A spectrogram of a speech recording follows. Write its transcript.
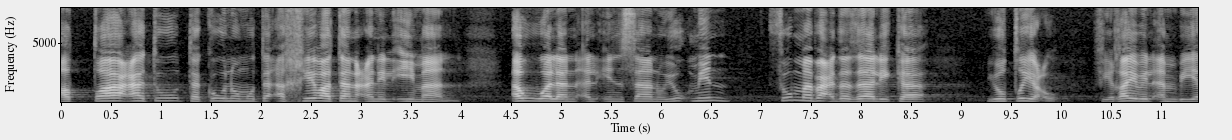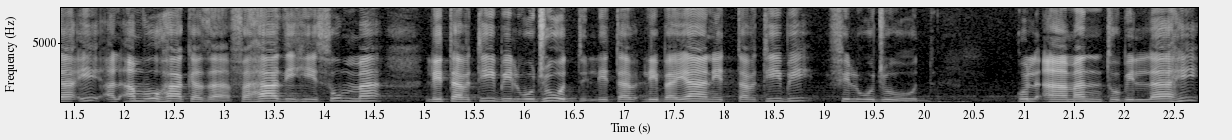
الطاعة تكون متأخرة عن الإيمان. اولا الإنسان يؤمن ثم بعد ذلك يطيع. في غير الأنبياء الأمر هكذا. فهذه ثم لترتيب الوجود لبيان الترتيب في الوجود. قل آمنت بالله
